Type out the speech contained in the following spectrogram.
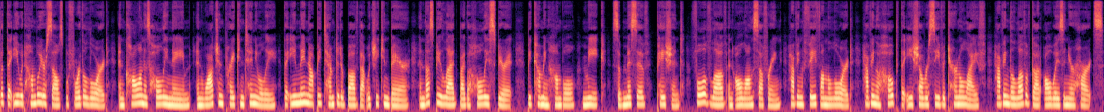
but that ye would humble yourselves before the Lord, and call on his holy name, and watch and pray continually, that ye may not be tempted above that which ye can bear, and thus be led by the Holy Spirit, becoming humble, meek, submissive, patient, full of love and all longsuffering, having faith on the Lord, having a hope that ye shall receive eternal life, having the love of God always in your hearts,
